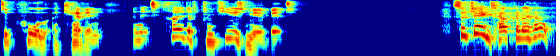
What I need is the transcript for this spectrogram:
to call a Kevin, and it's kind of confused me a bit. So, James, how can I help?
